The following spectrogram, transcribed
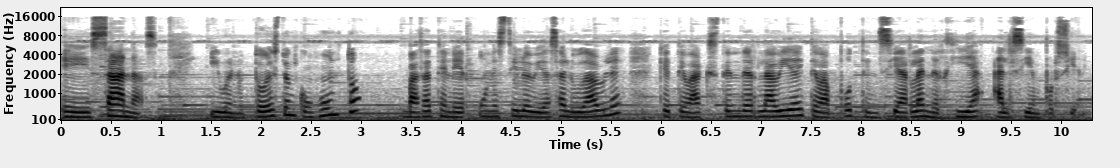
eh, sanas. Y bueno, todo esto en conjunto vas a tener un estilo de vida saludable que te va a extender la vida y te va a potenciar la energía al 100%.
